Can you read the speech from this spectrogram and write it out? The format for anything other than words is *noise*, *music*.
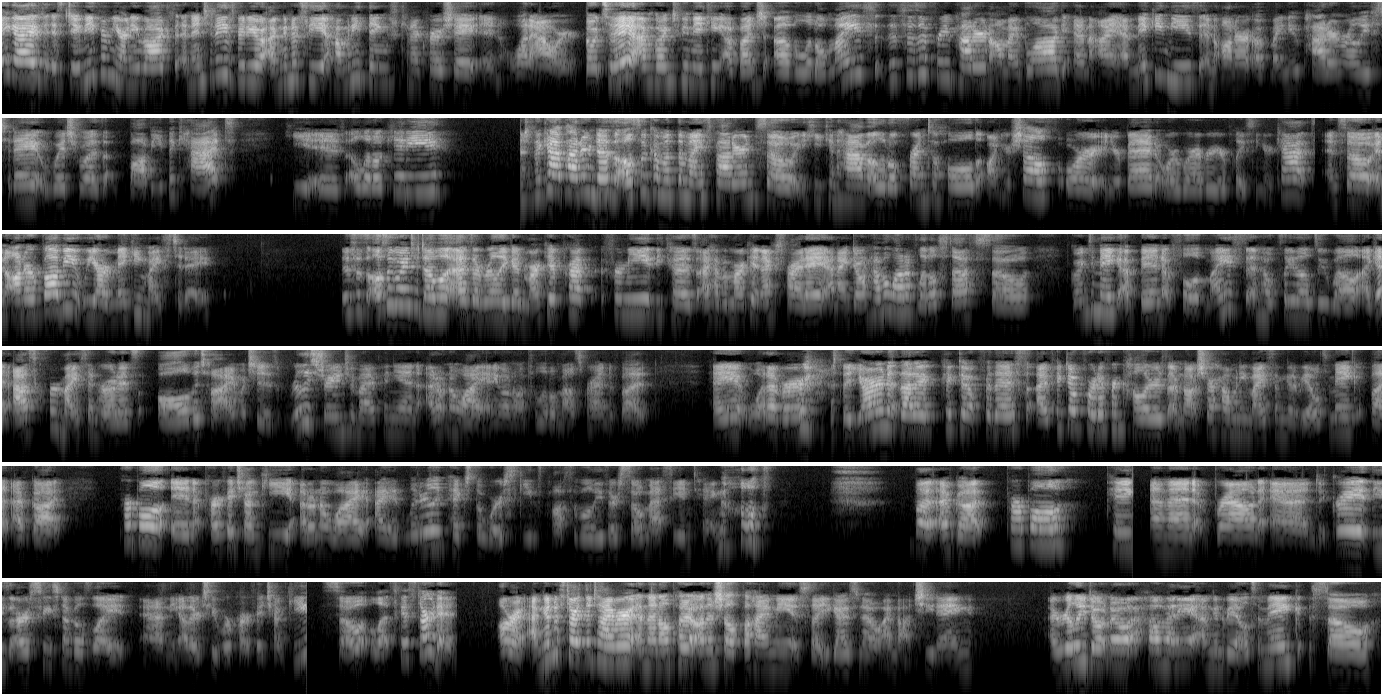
Hey guys, it's Jamie from Yarny Box, and in today's video I'm to see how many things can I crochet in one hour. So today I'm going to be making a bunch of little mice. This is a free pattern on my blog and I am making these in honor of my new pattern release today which was Bobby the Cat. He is a little kitty. And the cat pattern does also come with the mice pattern so he can have a little friend to hold on your shelf or in your bed or wherever you're placing your cat. And so in honor of Bobby we are making mice today. This is also going to double as a really good market prep for me because I have a market next Friday and I don't have a lot of little stuff, so I'm going to make a bin full of mice and hopefully they'll do well. I get asked for mice and rodents all the time, which is really strange in my opinion. I don't know why anyone wants a little mouse friend, but hey, whatever. *laughs* the yarn that I picked out for this, I picked out four different colors. I'm not sure how many mice I'm going to be able to make, but I've got purple in Parfait Chunky. I don't know why. I literally picked the worst skeins possible. These are so messy and tangled. *laughs* but I've got purple, pink, and then brown and gray. These are Sweet Snuggles Light, and the other two were Parfait Chunky. So let's get started. Alright, I'm going to start the timer and then I'll put it on the shelf behind me so that you guys know I'm not cheating. I really don't know how many I'm to be able to make, so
